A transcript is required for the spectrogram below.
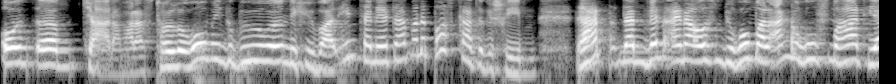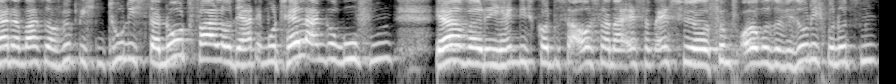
Und ähm, tja, da war das teure Roaminggebühren, nicht überall Internet, da hat man eine Postkarte geschrieben. Da hat dann, wenn einer aus dem Büro mal angerufen hat, ja, da war es auch wirklich ein tunlichster Notfall und der hat im Hotel angerufen, ja, weil die Handys konntest du außer einer SMS für fünf Euro sowieso nicht benutzen.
